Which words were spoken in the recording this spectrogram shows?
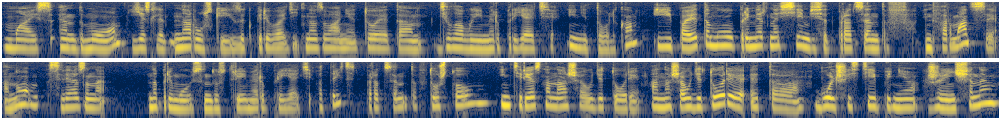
Mice and More. Если на русский язык переводить название, то это деловые мероприятия и не только. И поэтому примерно 70% информации, оно связано напрямую с индустрией мероприятий, а 30% то, что интересно нашей аудитории. А наша аудитория — это в большей степени женщины,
